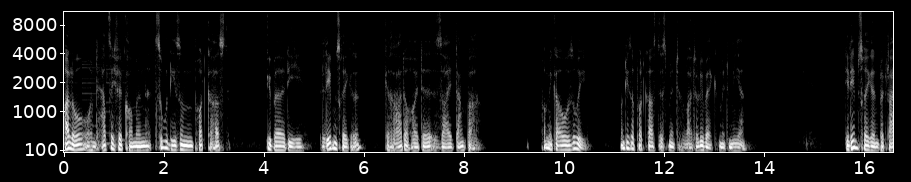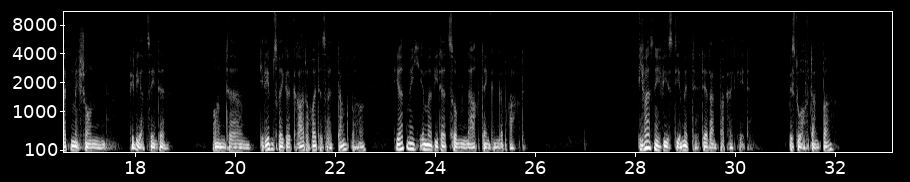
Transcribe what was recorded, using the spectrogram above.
Hallo und herzlich willkommen zu diesem Podcast über die Lebensregel Gerade heute sei dankbar von Mikao Usui. Und dieser Podcast ist mit Walter Lübeck, mit mir. Die Lebensregeln begleiten mich schon viele Jahrzehnte. Und äh, die Lebensregel Gerade heute sei dankbar, die hat mich immer wieder zum Nachdenken gebracht. Ich weiß nicht, wie es dir mit der Dankbarkeit geht. Bist du oft dankbar?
